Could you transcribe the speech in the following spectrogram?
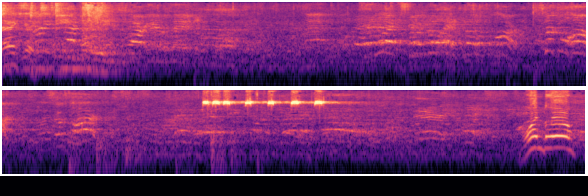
Thank you. One blue.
